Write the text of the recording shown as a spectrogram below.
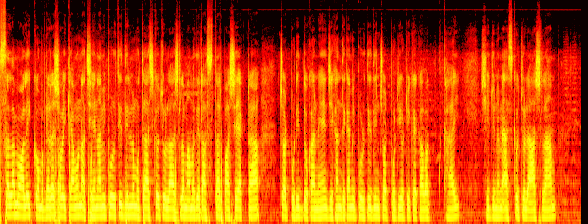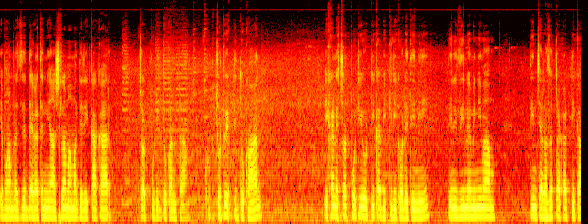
আসসালামু আলাইকুম, আপনারা সবাই কেমন আছেন? আমি প্রতিদিনের মতো আজকেও চলে আসলাম আমাদের রাস্তার পাশে একটা চটপটির দোকানে। যেখান থেকে আমি প্রতিদিন চটপটি ও টিকা কাবাব খাই, সেই জন্য আমি আজকেও চলে আসলাম এবং আমরা যে দেখাতে নিয়ে আসলাম আমাদের এই কাকার চটপটির দোকানটা। খুব ছোট একটি দোকান। এখানে চটপটি ও টিকা বিক্রি করে তিনি। তিনি দিনে মিনিমাম তিন চার হাজার টাকার টিকা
